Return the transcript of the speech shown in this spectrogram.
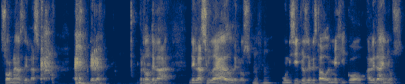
zonas de las, perdón, de la, de la ciudad o de los municipios del Estado de México aledaños,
